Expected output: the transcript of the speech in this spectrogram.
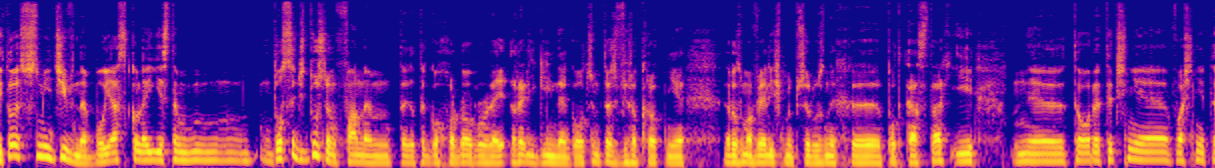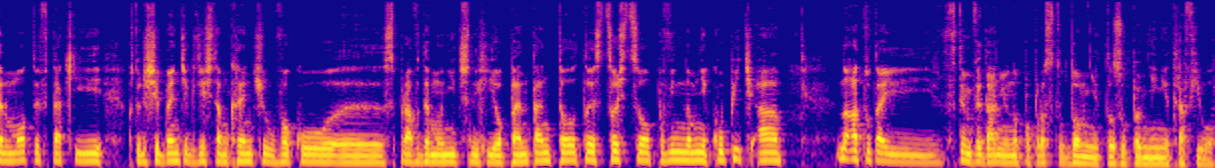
i to jest w sumie dziwne, bo ja z kolei jestem dosyć dużym fanem te, tego horroru re, religijnego, o czym też wielokrotnie rozmawialiśmy przy różnych e, podcastach i e, teoretycznie właśnie ten motyw taki, który się będzie gdzieś tam kręcił wokół e, spraw demonicznych i opętań, to, to jest coś, co powinno mnie kupić, a no a tutaj w tym wydaniu no po prostu do mnie to zupełnie nie trafiło.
